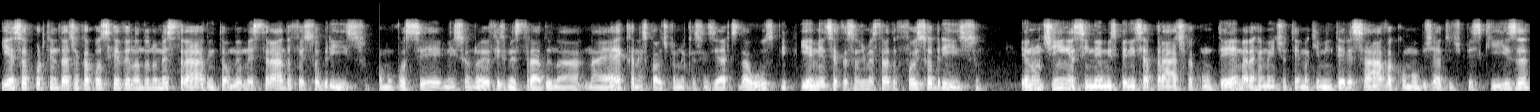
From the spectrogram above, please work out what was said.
E essa oportunidade acabou se revelando no mestrado. Então, meu mestrado foi sobre isso. Como você mencionou, eu fiz mestrado na, na ECA, na Escola de Comunicações e Artes da USP, e a minha dissertação de mestrado foi sobre isso. Eu não tinha assim nenhuma experiência prática com o tema, era realmente um tema que me interessava como objeto de pesquisa.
